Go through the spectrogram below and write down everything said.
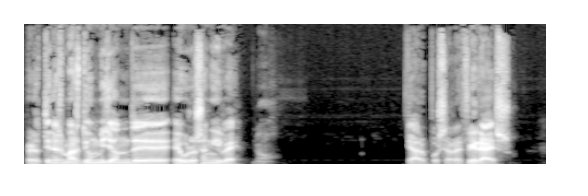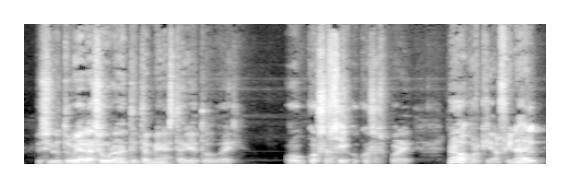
¿Pero tienes más de un millón de euros en eBay? No. Claro, pues se refiere a eso. si lo tuviera, seguramente también estaría todo ahí. O cosas, o cosas por ahí. No, porque al final,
